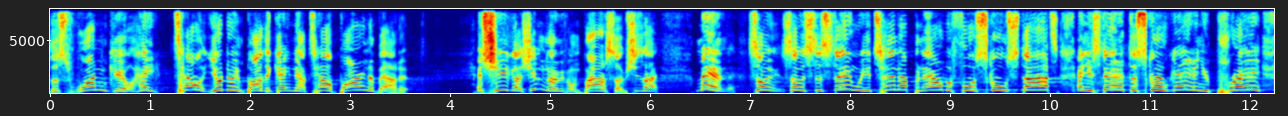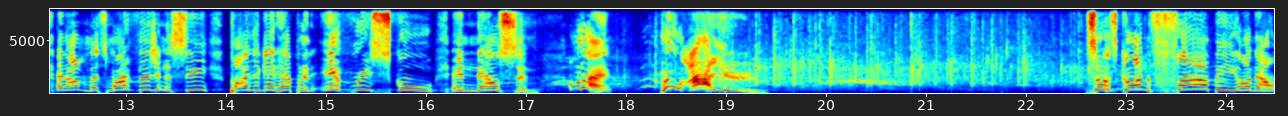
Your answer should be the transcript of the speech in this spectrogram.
this one girl, Hey, tell, you're doing by the gate now, tell Byron about it. And she goes, She didn't know me from bar soap. She's like, Man, so, so it's this thing where you turn up an hour before school starts and you stand at the school gate and you pray. And I'm, it's my vision to see by the gate happen at every school in Nelson. I'm like, who are you? So it's gone far beyond our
